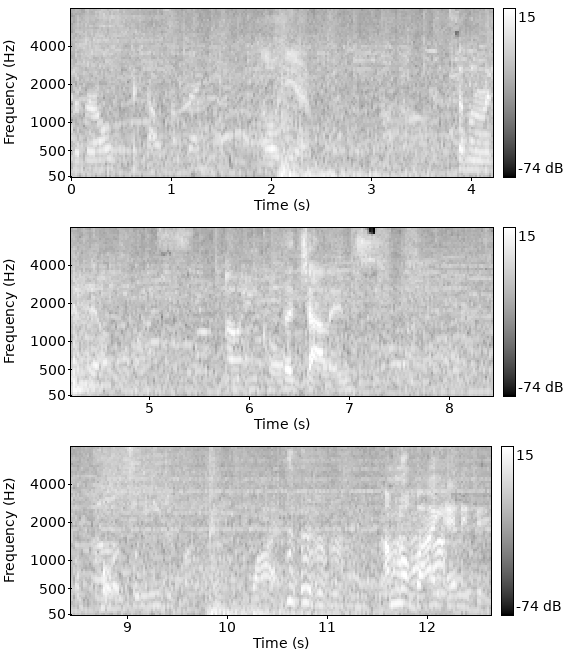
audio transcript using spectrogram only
The girls picked out something. Oh dear. Someone already failed Oh, and Cole. the challenge. Of um, course. so we need your card. Why? I'm not buying anything.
